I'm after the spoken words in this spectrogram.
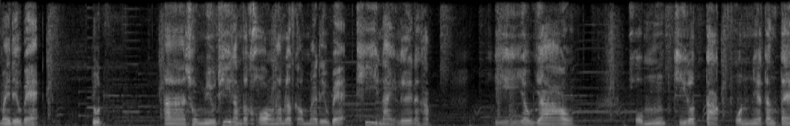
ไม่ได้แวะ จุดชมวิวที่ลำตะคองครับแล้วก็ไม่ได้แวะที่ไหนเลยนะครับขี่ยาวๆ ผมขี่รถตากฝนเนี่ยตั้งแต่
